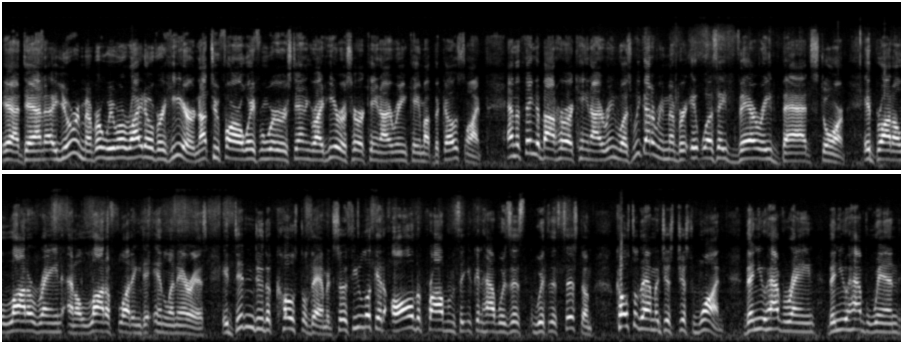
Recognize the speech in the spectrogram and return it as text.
Yeah, Dan, uh, you remember we were right over here, not too far away from where we were standing right here as Hurricane Irene came up the coastline. And the thing about Hurricane Irene was we got to remember it was a very bad storm. It brought a lot of rain and a lot of flooding to inland areas. It didn't do the coastal damage. So if you look at all the problems that you can have with this with this system, coastal damage is just one. Then you have rain, then you have wind,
